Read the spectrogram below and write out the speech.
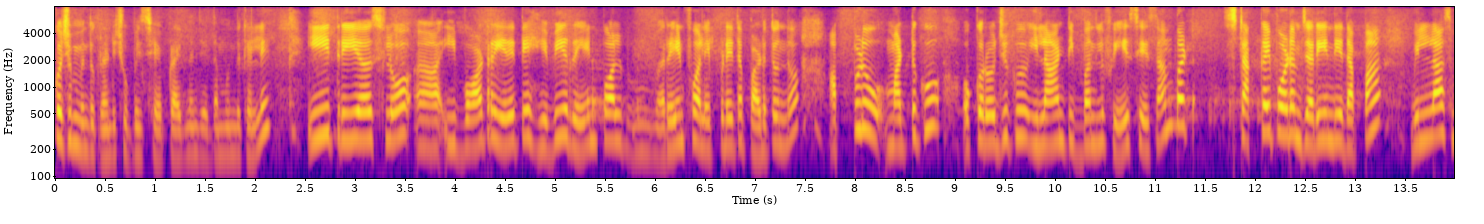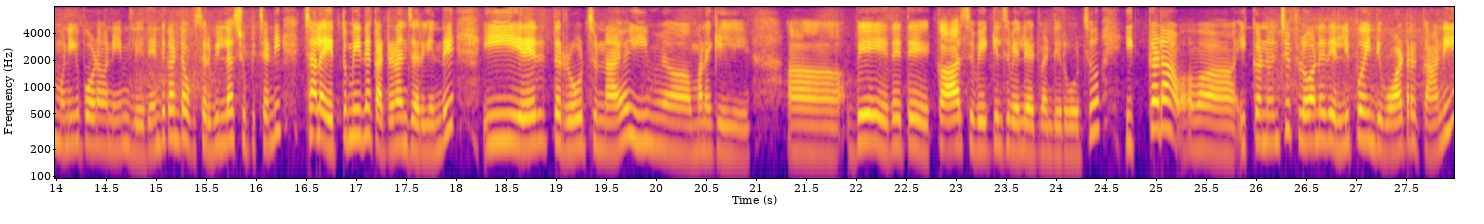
కొంచెం ముందుకు రండి చూపించే ప్రయత్నం చేద్దాం ముందుకెళ్ళి. ఈ త్రీ ఇయర్స్లో ఈ వాటర్ ఏదైతే హెవీ రెయిన్ఫాల్ రెయిన్ఫాల్ ఎప్పుడైతే పడుతుందో అప్పుడు మట్టుకు ఒక రోజుకు ఇలాంటి ఇబ్బందులు ఫేస్ చేసాం బట్ స్టక్ అయిపోవడం జరిగింది తప్ప విల్లాస్ మునిగిపోవడం అని ఏం లేదు. ఎందుకంటే ఒకసారి విల్లాస్ చూపించండి చాలా ఎత్తు మీదే కట్టడం జరిగింది. ఈ ఏదైతే రోడ్స్ ఉన్నాయో ఈ మనకి వే ఏదైతే కార్స్ వెహికల్స్ వెళ్ళేటువంటి రోడ్స్ ఇక్కడ ఇక్కడ నుంచి ఫ్లో అనేది వెళ్ళిపోయింది వాటర్ కానీ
